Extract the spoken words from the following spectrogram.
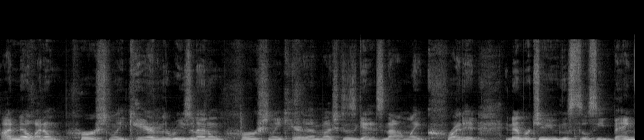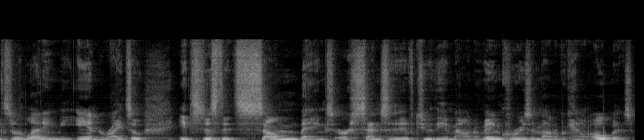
I know I don't personally care. And the reason I don't personally care that much, because again, it's not like credit. And number two, you can still see banks are letting me in, right? So it's just that some banks are sensitive to the amount of inquiries, amount of account opens.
